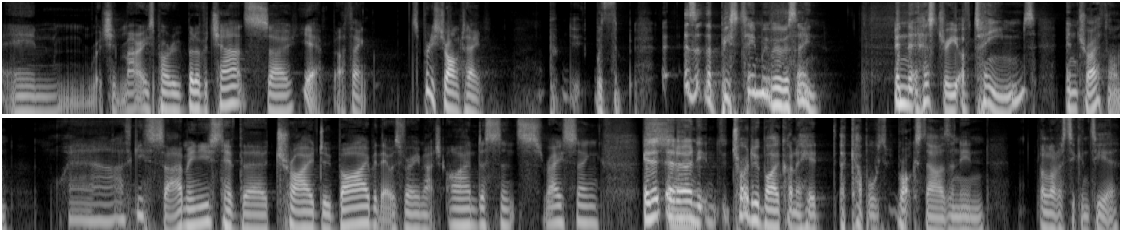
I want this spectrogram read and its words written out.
and Richard Murray's probably a bit of a chance. So yeah, I think it's a pretty strong team. Was the, is it the best team we've ever seen in the history of teams in triathlon? Well, I guess so. I mean, you used to have the Try Dubai, but that was very much iron distance racing. And it, So- it only Try Dubai kind of had a couple rock stars and then a lot of second tier.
